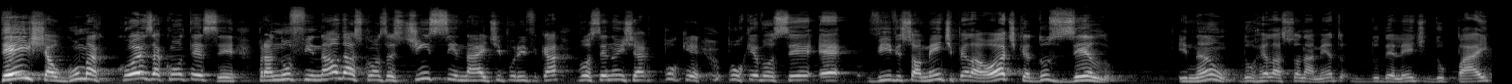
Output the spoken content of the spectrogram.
Deixa alguma coisa acontecer para no final das contas te ensinar e te purificar, você não enxerga. Por quê? Porque você é, vive somente pela ótica do zelo e não do relacionamento, do deleite do Pai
